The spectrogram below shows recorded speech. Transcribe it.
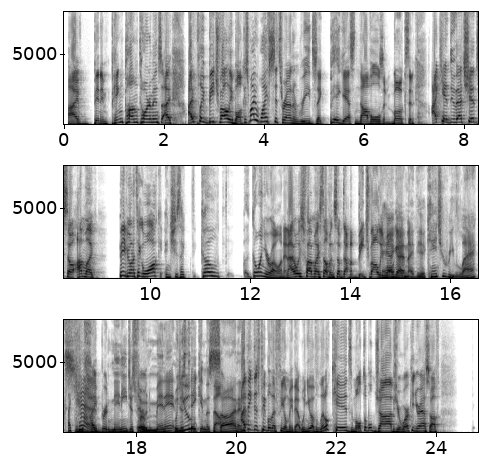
I've been in ping pong tournaments. I I've played beach volleyball because my wife sits around and reads like big ass novels and books, and I can't do that shit. So I'm like, babe, you want to take a walk? And she's like, go, go on your own. And I always find myself in some type of beach volleyball. Hey, I got game. an idea. Can't you relax? I You can. hyper ninny just for a minute and just you- take in the No. sun. And I think there's people that feel me that when you have little kids, multiple jobs, you're working your ass off,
